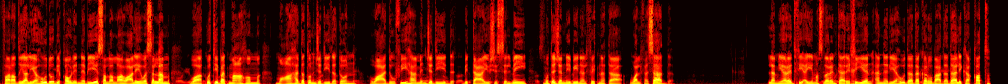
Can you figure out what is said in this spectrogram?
فرضي اليهود بقول النبي صلى الله عليه وسلم وكتبت معهم معاهدة جديدة وعدوا فيها من جديد بالتعايش السلمي متجنبين الفتنة والفساد. لم يرد في أي مصدر تاريخي أن اليهود ذكروا بعد ذلك قط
